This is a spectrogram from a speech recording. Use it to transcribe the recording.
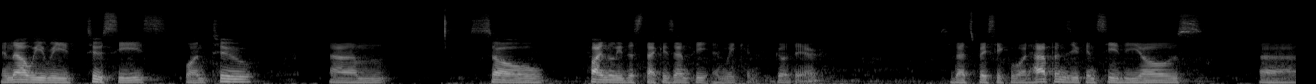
And now we read two C's, one, two. Um, so finally the stack is empty and we can go there. So that's basically what happens. You can see the O's. Uh,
